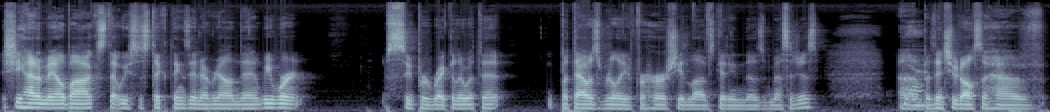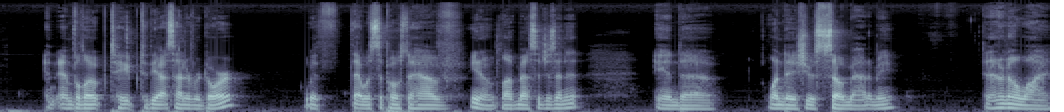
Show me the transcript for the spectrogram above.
she had a mailbox that we used to stick things in every now and then. We weren't super regular with it, but that was really for her. She loves getting those messages. Um, Yeah. But then she would also have an envelope taped to the outside of her door with that was supposed to have you know love messages in it. And uh, one day she was so mad at me, and I don't know why,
